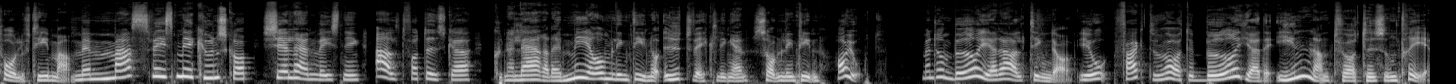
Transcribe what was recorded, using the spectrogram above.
12 timmar med massvis med kunskap, källhänvisning, allt för att du ska kunna lära dig mer om LinkedIn och utvecklingen som LinkedIn har gjort. Men hur började allting då? Jo, faktum var att det började innan 2003.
